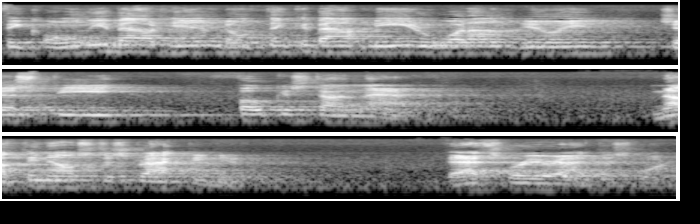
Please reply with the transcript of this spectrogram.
Think only about Him. Don't think about me or what I'm doing. Just be focused on that. Nothing else distracting you. That's where you're at this morning.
